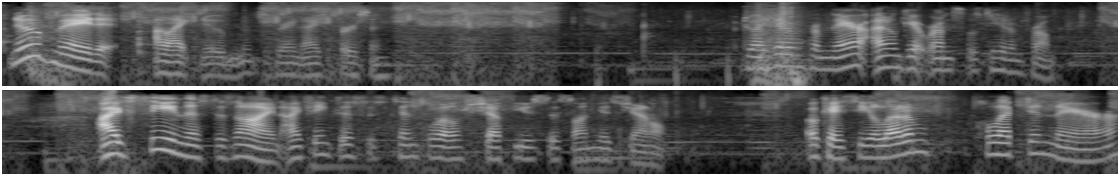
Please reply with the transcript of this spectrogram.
Noob made it. I like Noob. Noob's a very nice person. Do I hit him from there? I don't get where I'm supposed to hit him from. I've seen this design. I think this is Tinfoil Chef used this on his channel. Okay, so you let him collect in there.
